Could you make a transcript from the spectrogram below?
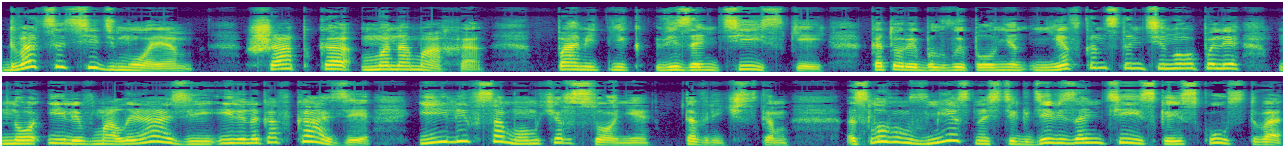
Двадцать седьмое. Шапка Мономаха. Памятник византийский, который был выполнен не в Константинополе, но или в Малой Азии, или на Кавказе, или в самом Херсоне. Таврическом. Словом, в местности, где византийское искусство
